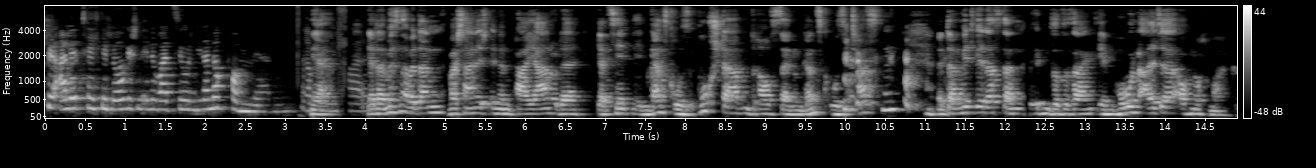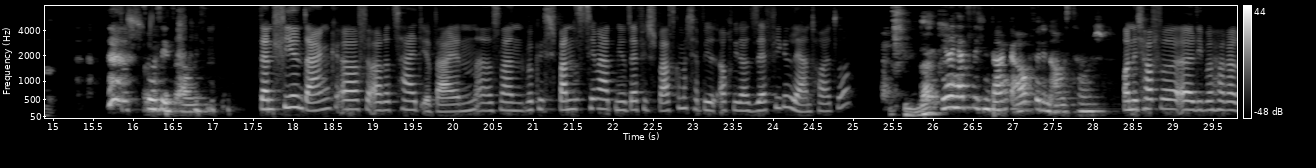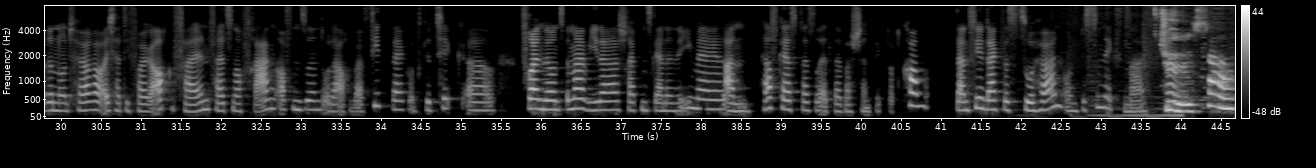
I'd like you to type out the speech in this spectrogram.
für, alle technologischen Innovationen, die dann noch kommen werden. Auf ja. jeden Fall. ja, da müssen aber dann wahrscheinlich in ein paar Jahren oder Jahrzehnten eben ganz große Buchstaben drauf sein und ganz große Tasten, damit wir das dann eben sozusagen im hohen Alter auch noch machen können. so sieht's aus. Dann vielen Dank äh, für eure Zeit, ihr beiden. Äh, es war ein wirklich spannendes Thema, hat mir sehr viel Spaß gemacht. Ich habe auch wieder sehr viel gelernt heute. Vielen Dank. Ja, herzlichen Dank auch für den Austausch. Und ich hoffe, äh, liebe Hörerinnen und Hörer, euch hat die Folge auch gefallen. Falls noch Fragen offen sind oder auch über Feedback und Kritik, äh, freuen wir uns immer wieder. Schreibt uns gerne eine E-Mail an healthcareespresso.weberschendwick.com. Dann vielen Dank fürs Zuhören und bis zum nächsten Mal. Tschüss. Ciao.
